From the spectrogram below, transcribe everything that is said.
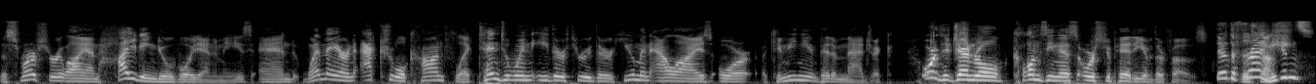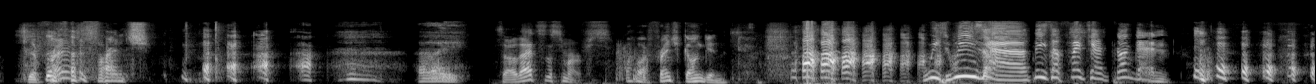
The Smurfs rely on hiding to avoid enemies, and when they are in actual conflict, tend to win either through their human allies or a convenient bit of magic, or the general clumsiness or stupidity of their foes. They're the The French. Duncans? They're The French. Ay. So that's the Smurfs. Oh, a French Gungan. Weezer, Weezer, Weezer, French Gungan.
